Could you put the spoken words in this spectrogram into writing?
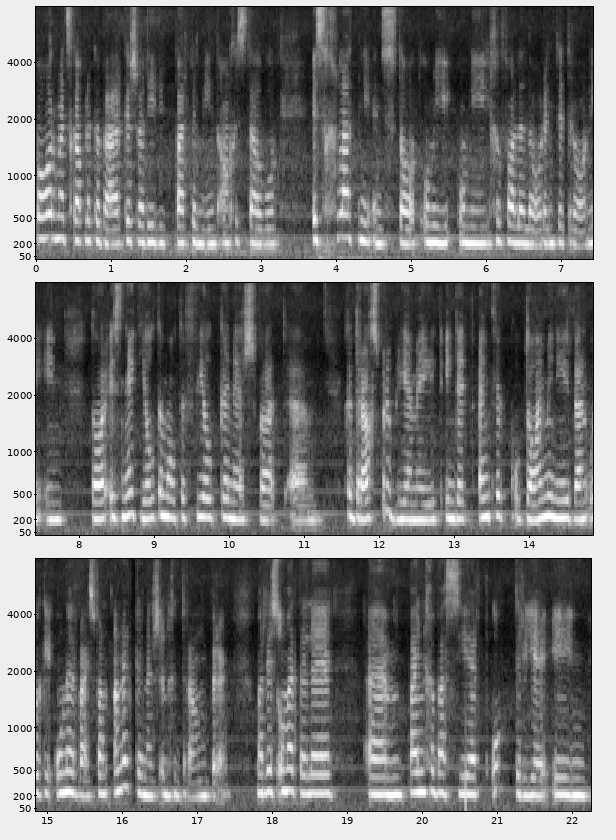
paar maatskaplike werkers wat die departement aangestel word, is glad nie in staat om die om die gevalle lading te dra nie en daar is net heeltemal te veel kinders wat ehm um, gedragsprobleme het en dit eintlik op daai manier dan ook die onderwys van ander kinders in gedrang bring. Maar dis omdat hulle ehm um, pyngebaseerd optree en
